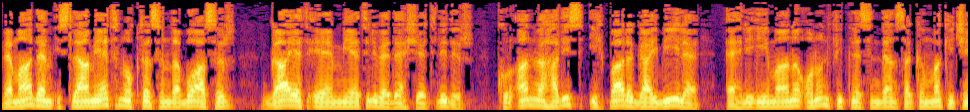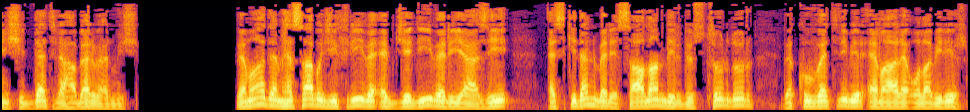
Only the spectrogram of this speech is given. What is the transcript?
Ve madem İslamiyet noktasında bu asır gayet ehemmiyetli ve dehşetlidir. Kur'an ve hadis ihbarı gaybi ile ehli imanı onun fitnesinden sakınmak için şiddetle haber vermiş. Ve madem hesabı cifri ve ebcedi ve riyazi eskiden beri sağlam bir düsturdur ve kuvvetli bir emare olabilir.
